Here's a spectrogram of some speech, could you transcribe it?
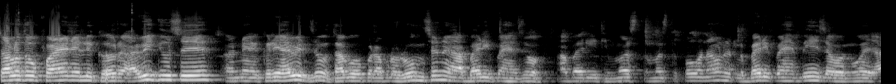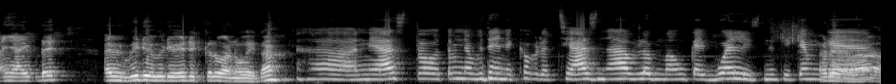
ચાલો તો ફાઇનલી ઘર આવી ગયું છે અને ઘરે આવી જો ધાબા ઉપર આપણો રૂમ છે ને આ બારી પાસે જો આ બારીથી મસ્ત મસ્ત પવન આવે ને એટલે બારી પાસે બે જવાનું હોય. અહીંયા આપણે આવી વીડિયો વીડિયો એડિટ કરવાનો હોય કા? હા અને આજ તો તમને બધાને ખબર જ છે આજના આ વ્લોગમાં હું કઈ બોલી જ નથી કેમ અરે કે હા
